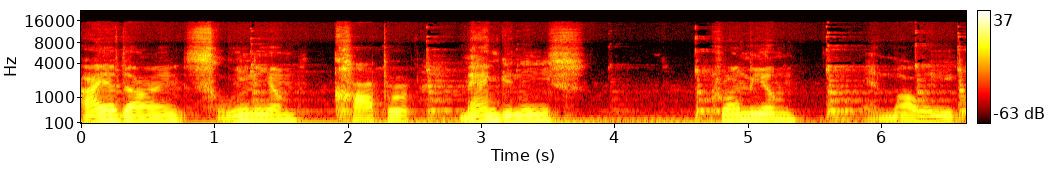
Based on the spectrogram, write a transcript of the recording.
iodine, selenium, copper, manganese, chromium, and molybdenum.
